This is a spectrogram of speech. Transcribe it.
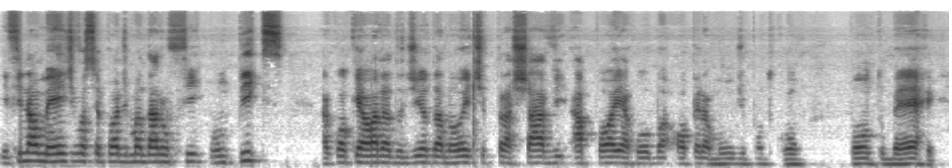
E finalmente você pode mandar um, um pix a qualquer hora do dia ou da noite para a chave apoia@operamundi.com.br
